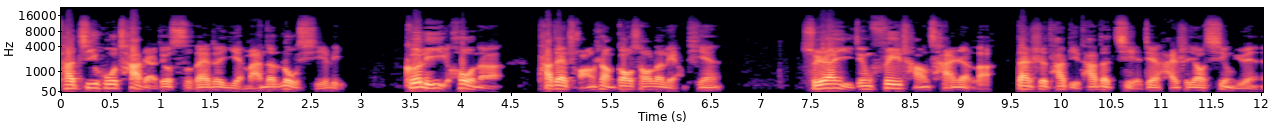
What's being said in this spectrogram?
他几乎差点就死在这野蛮的陋习里。割礼以后呢，他在床上高烧了两天。虽然已经非常残忍了，但是他比他的姐姐还是要幸运。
